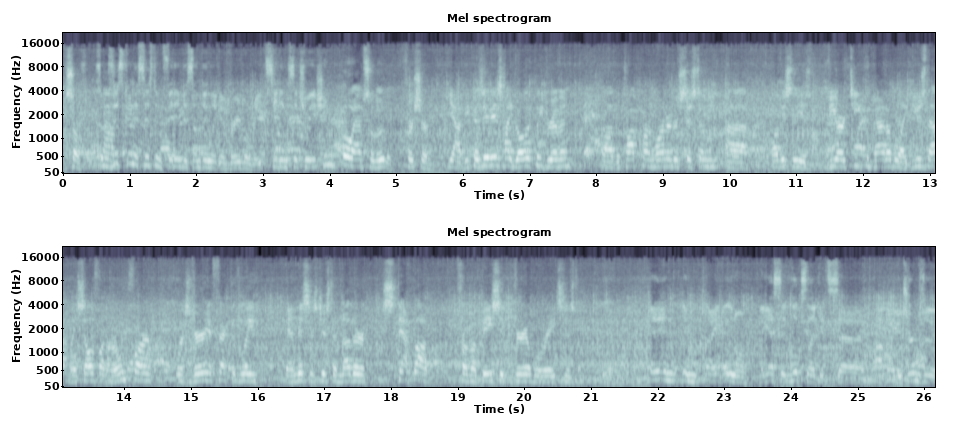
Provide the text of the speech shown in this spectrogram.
So, So does um, this kind of system fit into something like a variable rate seeding situation? Oh, absolutely, for sure. Yeah, because it is hydraulically driven. Uh, the Topcon monitor system uh, obviously is VRT compatible. I've used that myself on our own farm. Works very effectively, and this is just another step up from a basic variable rate system. And, and, and I, you know, I guess it looks like it's, uh, in terms of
